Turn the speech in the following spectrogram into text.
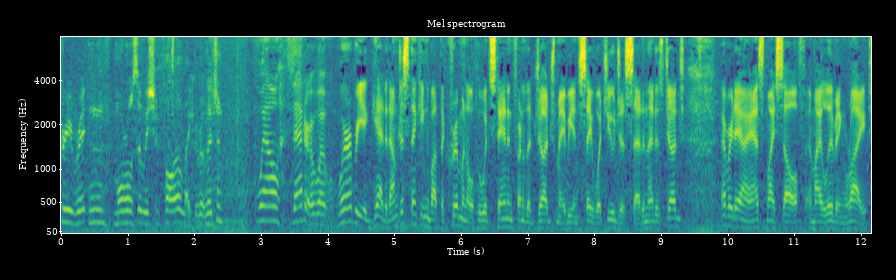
pre-written morals that we should follow, like a religion? Well, that or wherever you get it. I'm just thinking about the criminal who would stand in front of the judge maybe and say what you just said, and that is, Judge, every day I ask myself, am I living right?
